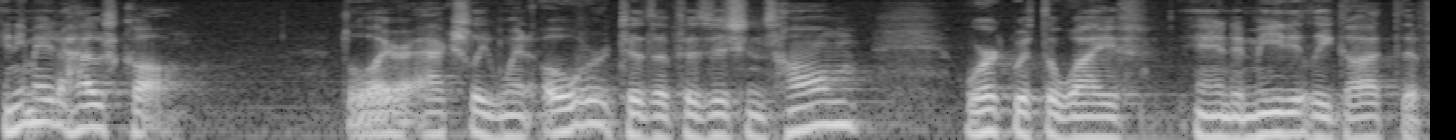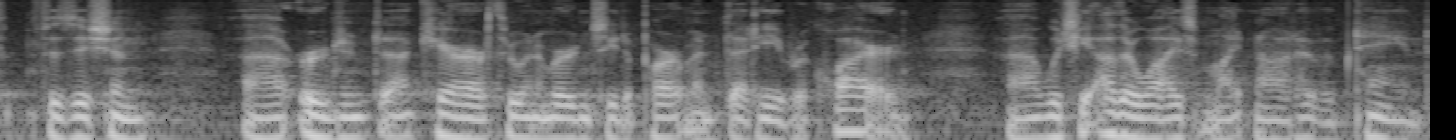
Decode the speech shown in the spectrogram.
and he made a house call. The lawyer actually went over to the physician's home, worked with the wife, and immediately got the physician uh, urgent uh, care through an emergency department that he required, uh, which he otherwise might not have obtained.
